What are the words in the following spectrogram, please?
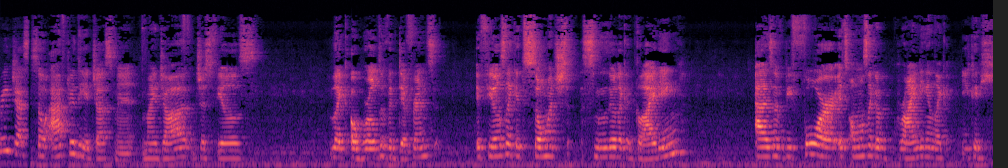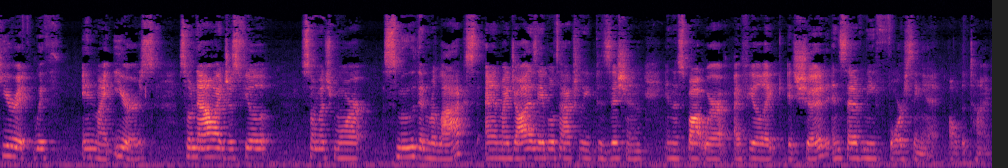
Great, Jess. So after the adjustment, my jaw just feels like a world of a difference. It feels like it's so much smoother, like a gliding. As of before, it's almost like a grinding and like you can hear it within my ears. So now I just feel so much more smooth and relaxed and my jaw is able to actually position in the spot where I feel like it should instead of me forcing it all the time.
